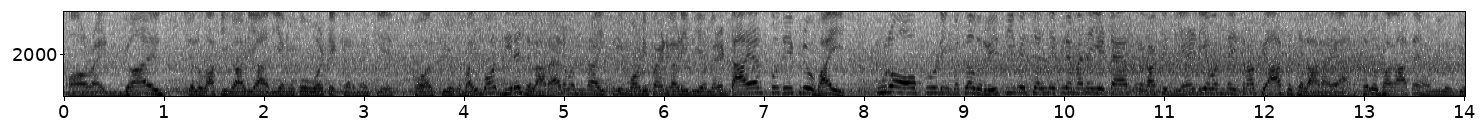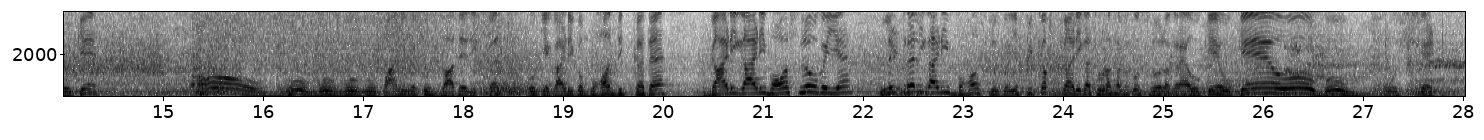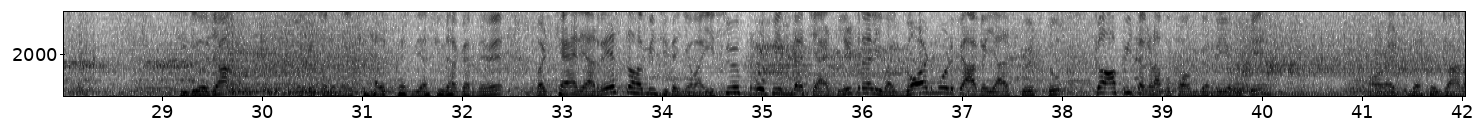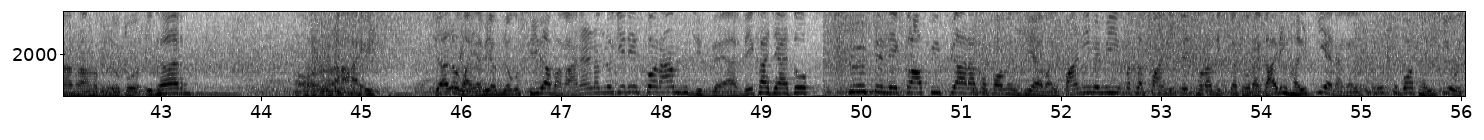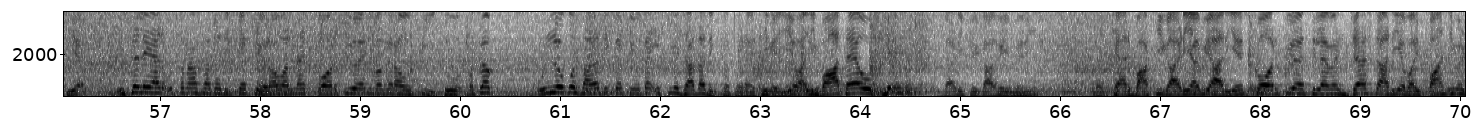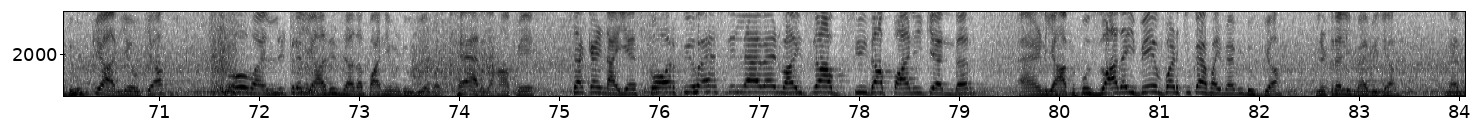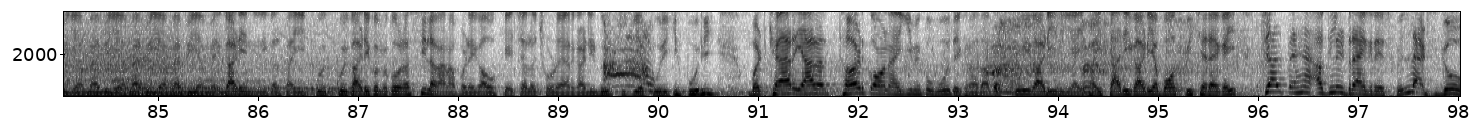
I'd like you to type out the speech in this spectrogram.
और राइट गाइस चलो बाकी गाड़ियाँ आ रही है। मेरे को ओवरटेक करना चाहिए स्कॉर्पियो को। भाई, बहुत धीरे चला रहा है बंदा। इतनी मॉडिफाइड गाड़ी दी है मैंने। टायर्स को देख रहे हो भाई? पूरा ऑफ़ रोडिंग मतलब रेती में चलने के लिए मैंने ये टायर्स लगा के दिया एंड ये बंदा इतना प्यार से चला रहा है यार। चलो, भगाते हैं हम लोग ओके वो वो वो वो, पानी में कुछ ज़्यादा दिक्कत। ओके, गाड़ी को बहुत दिक्कत है। गाड़ी गाड़ी बहुत स्लो हो गई है। लिटरली गाड़ी बहुत स्लो हो गई है। पिकअप गाड़ी का थोड़ा सा मेरे को स्लो लग रहा है। ओके ओके, ओ, वो वो शेट सीधी हो जा। ओके, चलो मैं इसे हेल्प कर दिया सीधा करने में। बट खैर यार रेस तो हम ही जीतेंगे भाई। Swift OP in the chat literally भाई। गॉड मोड पे आ गई यार स्विफ्ट तो। काफ़ी तगड़ा परफॉर्म कर रही है, ओके। और राइट इधर से जाना था हम लोग को। इधर। और राइट चलो भाई, अभी हम लोग को सीधा भगाना है हम लोग ये रेस को आराम से जीत गए यार। देखा जाए तो स्विफ्ट ने काफ़ी प्यारा परफॉर्मेंस दिया है भाई। पानी में भी मतलब पानी पे थोड़ा दिक्कत हो रहा है। गाड़ी हल्की है ना गाई स्विफ्ट बहुत हल्की होती है। इसलिए यार उतना ज़्यादा दिक्कत नहीं हो रहा, वरना स्कॉर्पियो एन वगैरह होती तो मतलब उन लोगों को ज़्यादा दिक्कत नहीं होता, इसमें ज़्यादा दिक्कत हो रहा है। ठीक है, ये वाली बात है, ओके। गाड़ी फेंका गई मेरी। बट खैर, बाकी गाड़ियाँ भी आ रही है। स्कॉर्पियो एस इलेवन जस्ट आ रही है भाई, पानी में डूब के आ रही है वो क्या? ओ भाई लिटरली आधी से ज़्यादा पानी में डूबी है बट खैर, यहाँ पे सेकंड आई है स्कॉर्पियो एस इलेवन भाई साहब, सीधा पानी के अंदर। एंड यहाँ पे कुछ ज़्यादा ही वेव बढ़ चुका है भाई, मैं भी डूब गया। लिटरली मैं भी गया। मैं भी गया, मैं भी गया, मैं भी गया, मैं भी गया, मैं गाड़ी नहीं निकल पाई। कोई कोई गाड़ी को मेरे को रस्सी लगाना पड़ेगा। ओके चलो छोड़ो यार, गाड़ी डूब चुकी है पूरी की पूरी। बट खैर यार थर्ड कौन आएगी, मेरे को वो देखना था। बट कोई गाड़ी नहीं आई भाई, सारी गाड़ियाँ बहुत पीछे रह गई। चलते हैं अगले ड्रैग रेस पे। लेट्स गो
